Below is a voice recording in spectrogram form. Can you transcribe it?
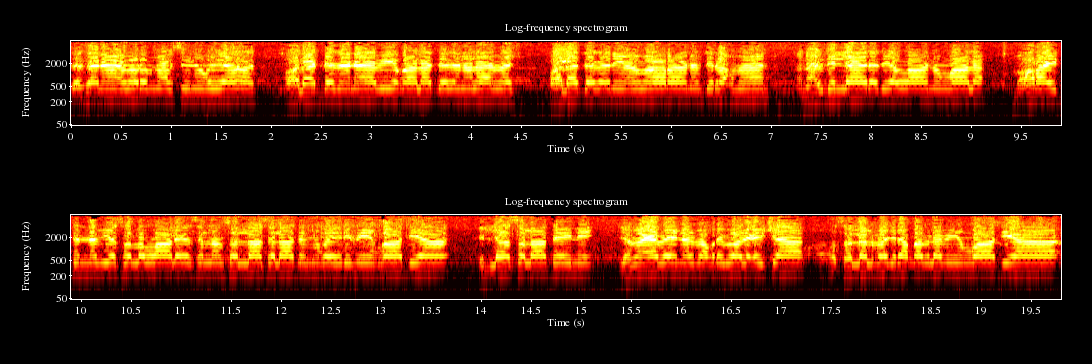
دثنا عمر بن عبس بن غياث. قال حدثنا أبي قال حدثنا الأعمش. قال حدثني عمر عن عبد الرحمن عن عبد الله رضي الله عنه قال ما رأيت النبي صلى الله عليه وسلم صلى صلاة من غير ميقاتها إلا صلاتين جمع بين المغرب والعشاء وصلى الفجر قبل ميقاتها.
